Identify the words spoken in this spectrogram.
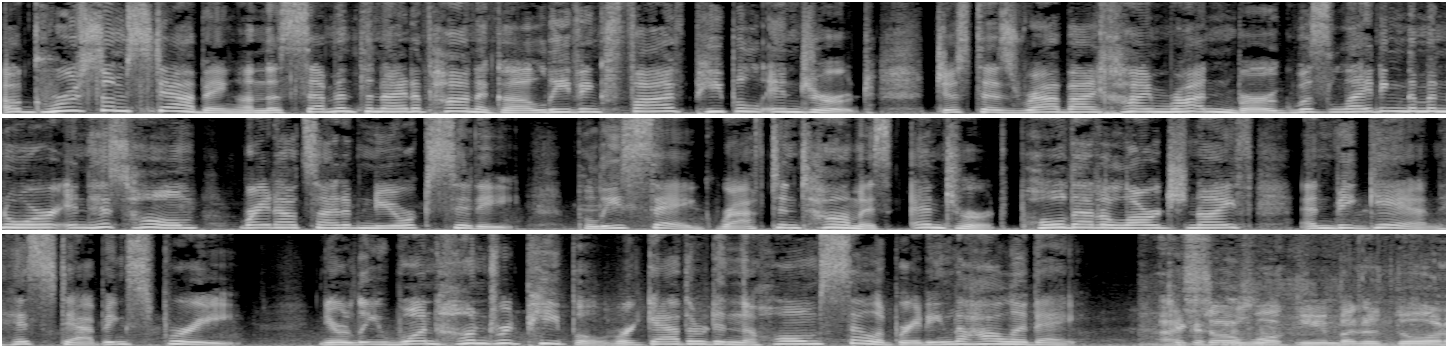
A gruesome stabbing on the seventh night of Hanukkah, leaving five people injured, just as Rabbi Chaim Rottenberg was lighting the menorah in his home right outside of New York City. Police say Grafton Thomas entered, pulled out a large knife, and began his stabbing spree. Nearly 100 people were gathered in the home celebrating the holiday. I saw him walking in by the door.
